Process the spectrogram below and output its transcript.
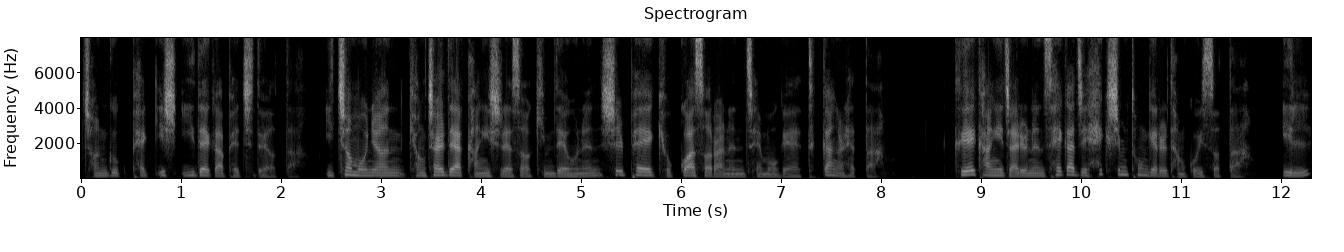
전국 122대가 배치되었다. 2005년 경찰대학 강의실에서 김대호는 실패의 교과서라는 제목의 특강을 했다. 그의 강의 자료는 세 가지 핵심 통계를 담고 있었다. 1.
